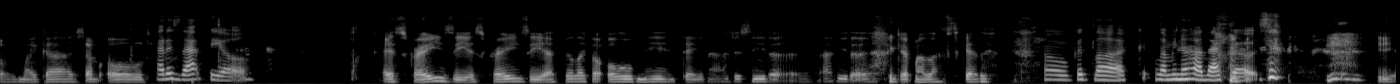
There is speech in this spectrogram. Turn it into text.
Oh my gosh, I'm old. How does that feel? It's crazy. It's crazy. I feel like an old man, Dana. I just need to. I need to get my life together. Oh, good luck. Let me know how that goes. Yeah,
